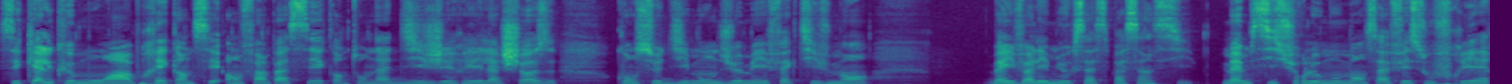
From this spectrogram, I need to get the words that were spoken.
C'est quelques mois après, quand c'est enfin passé, quand on a digéré la chose, qu'on se dit, mon Dieu, mais effectivement, ben, il valait mieux que ça se passe ainsi. Même si sur le moment ça fait souffrir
